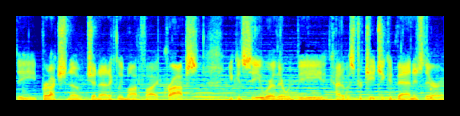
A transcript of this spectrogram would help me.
the production of genetically modified crops, you can see where there would be kind of a strategic advantage there.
